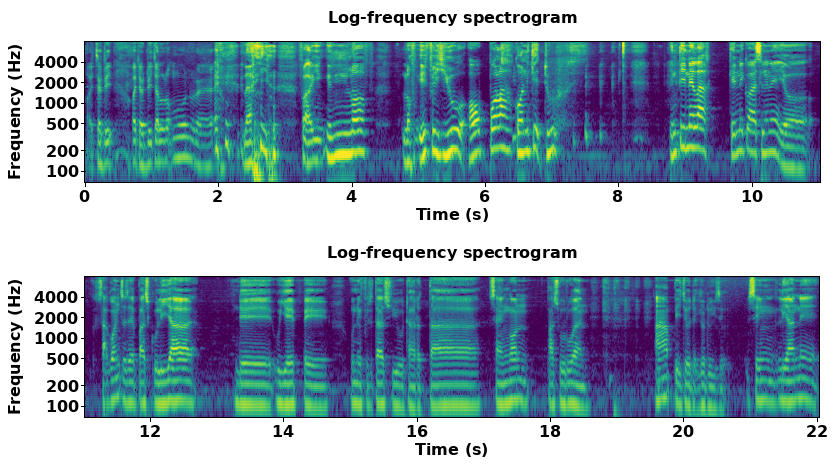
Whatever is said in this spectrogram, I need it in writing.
Oh jadi oh jadi celuk ngono rek. lah iya falling in love love if you. Opo lah kon iki duh? Intine lah kene ku asline yo sak kanca saya pas kuliah di UYP Universitas Yudharta Sengon Pasuruan. Api cok dek kudu iso sing liyane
